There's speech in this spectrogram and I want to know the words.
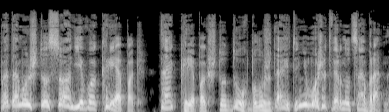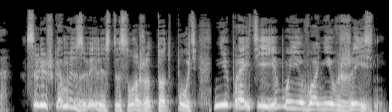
«Потому что сон его крепок. Так крепок, что дух блуждает и не может вернуться обратно. Слишком извилисто сложит тот путь, не пройти ему его ни в жизнь».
